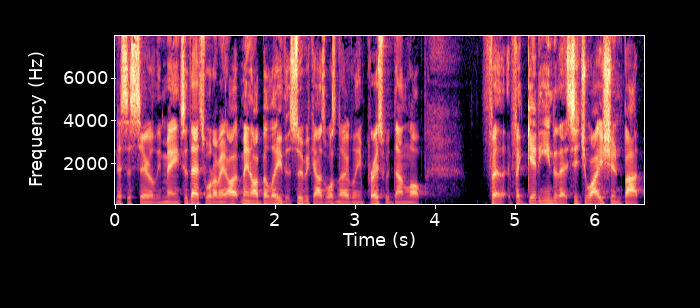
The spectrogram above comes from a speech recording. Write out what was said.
necessarily mean. So that's what I mean. I mean, I believe that Supercars wasn't overly impressed with Dunlop for for getting into that situation, but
